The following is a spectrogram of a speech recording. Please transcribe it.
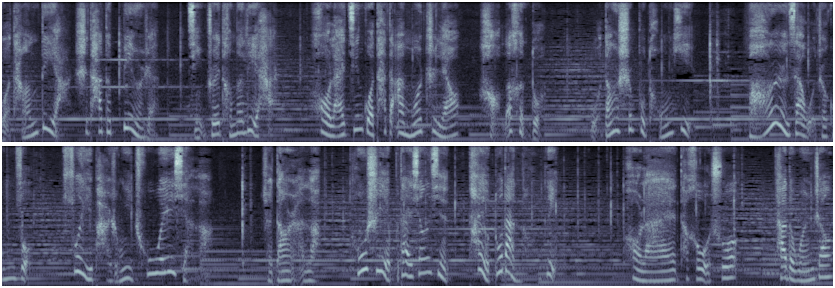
我堂弟啊是他的病人，颈椎疼得厉害，后来经过他的按摩治疗好了很多。我当时不同意，盲人在我这工作，最怕容易出危险了。这当然了，同时也不太相信他有多大能力。”后来他和我说，他的文章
